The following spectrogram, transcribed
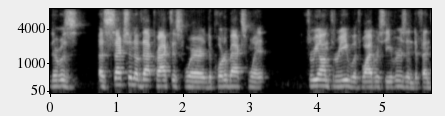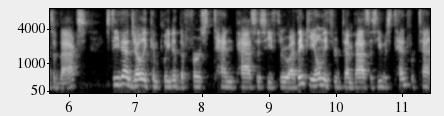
There was a section of that practice where the quarterbacks went three on three with wide receivers and defensive backs. Steve Angeli completed the first 10 passes he threw. I think he only threw 10 passes. He was 10 for 10.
